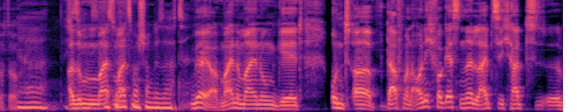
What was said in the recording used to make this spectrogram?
Doch, doch. Ja, ich, also das hast du letztes Mal schon gesagt. Ja, ja, meine Meinung geht. Und äh, darf man auch nicht vergessen, ne? Leipzig hat äh,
